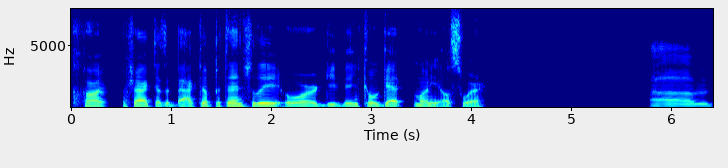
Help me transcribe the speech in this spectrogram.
contract as a backup potentially, or do you think he'll get money elsewhere? Um,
